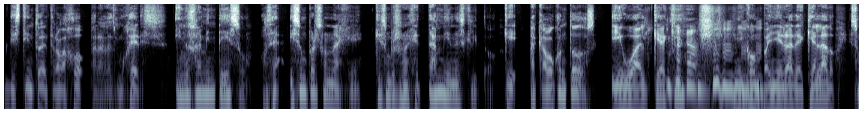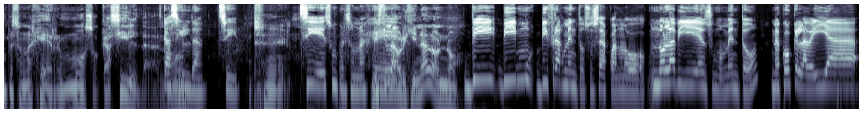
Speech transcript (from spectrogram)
distinto de trabajo para las mujeres. Y no solamente eso, o sea, hizo un personaje que es un personaje tan bien escrito que acabó con todos. Igual que aquí, mi compañera de aquí al lado. Es un personaje hermoso, Casilda. ¿no? Casilda, sí. Sí. Sí, es un personaje. ¿Viste la original o no? Vi, vi, vi fragmentos, o sea, cuando no la vi en su momento, me acuerdo que la veía,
